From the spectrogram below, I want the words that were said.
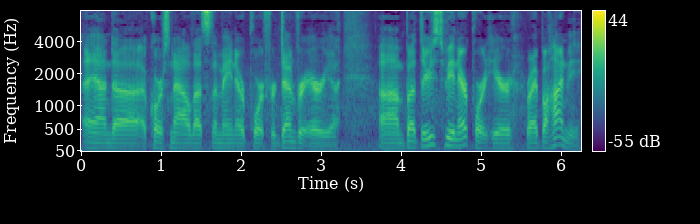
and uh, of course now that's the main airport for Denver area. Um, but there used to be an airport here right behind me.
